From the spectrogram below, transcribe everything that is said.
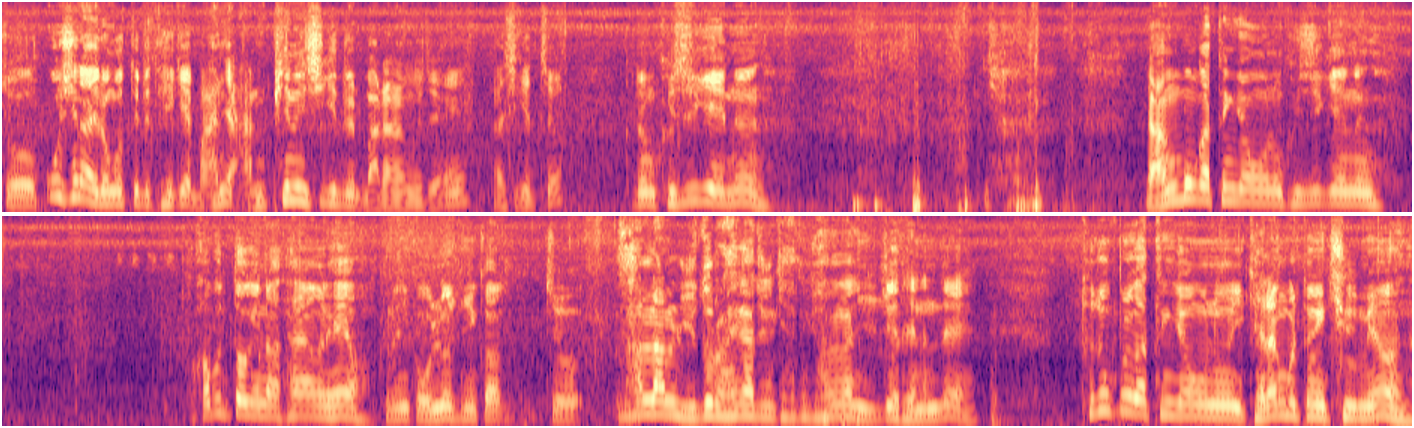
저 꽃이나 이런 것들이 되게 많이 안 피는 시기를 말하는 거죠. 예? 아시겠죠? 그럼 그 시기에는 양봉 같은 경우는 그 시기에는 화분떡이나 사용을 해요. 그러니까 올려주니까 저 산란을 유도를 해가지고 계속 산란이 유지가 되는데 토종불 같은 경우는 이 계량불통에 키우면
